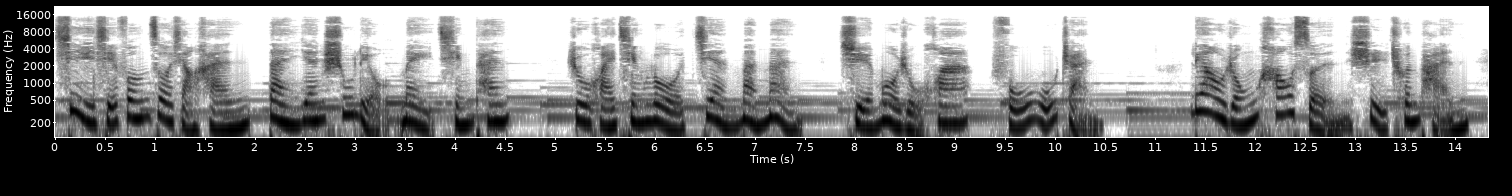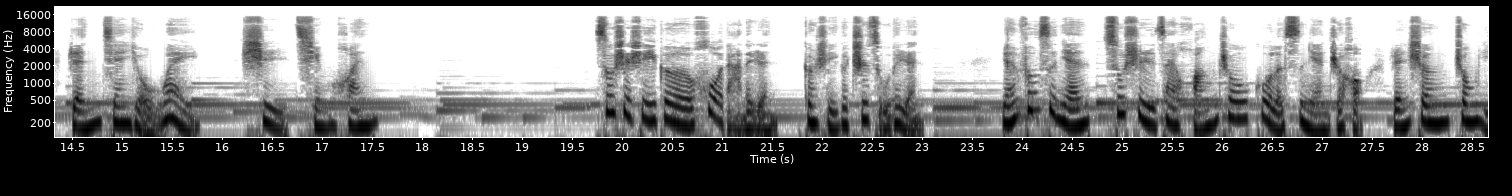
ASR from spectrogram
细雨斜风作晓寒，淡烟疏柳媚青滩。入怀清落渐漫漫，雪沫乳花浮午盏。料容蒿笋是春盘，人间有味是清欢。苏轼是一个豁达的人，更是一个知足的人。元丰四年，苏轼在黄州过了四年之后，人生终于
